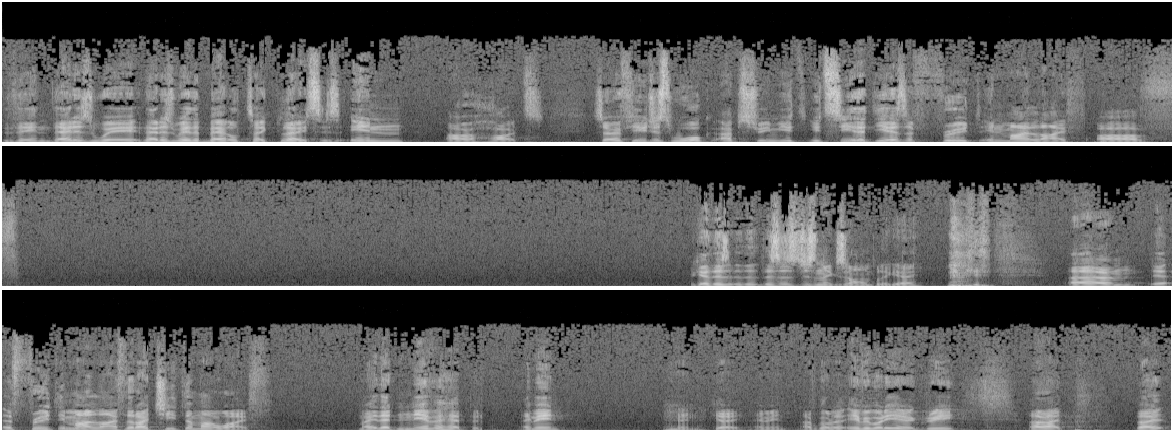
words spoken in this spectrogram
then that is where that is where the battle takes place, is in our hearts. So if you just walk upstream, you'd, you'd see that there's a fruit in my life of Okay, this, this is just an example, okay? um, a, fruit in my life that I cheat on my wife. May that never happen. Amen? Amen. Okay, amen. I've got to, everybody here agree? All right. But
